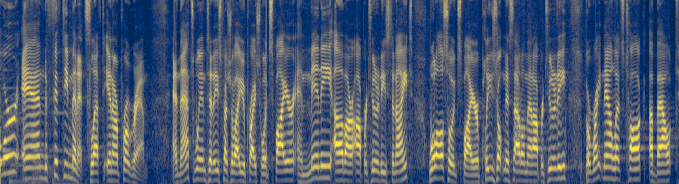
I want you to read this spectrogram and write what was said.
hour and 50 minutes left in our program. And that's when today's special value price will expire, and many of our opportunities tonight will also expire. Please don't miss out on that opportunity. But right now, let's talk about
